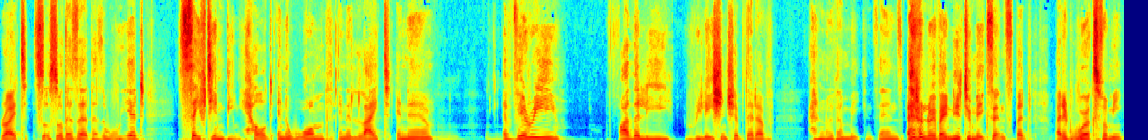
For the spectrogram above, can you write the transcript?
right? So so there's a there's a weird safety and being held, and a warmth, and a light, and a a very fatherly relationship that I've I don't know if I'm making sense. I don't know if I need to make sense, but but it works for me.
